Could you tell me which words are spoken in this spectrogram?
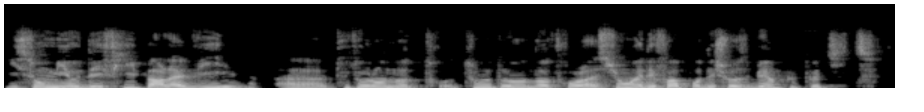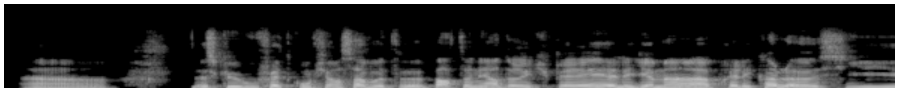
ils sont mis au défi par la vie euh, tout, au long de notre, relation et des fois pour des choses bien plus petites. Euh, Est-ce que vous faites confiance à votre partenaire de récupérer les gamins après l'école si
